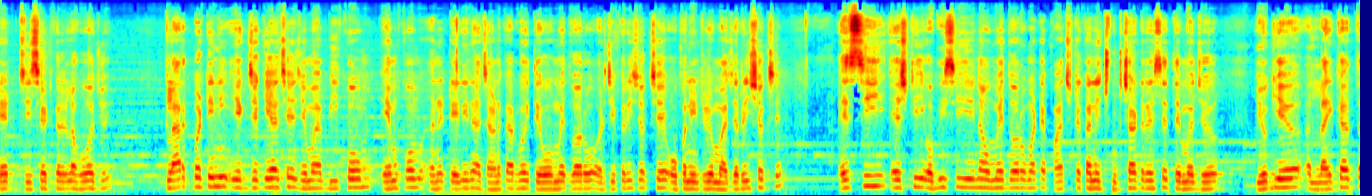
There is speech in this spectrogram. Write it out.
નેટ જીસેટ કરેલા હોવા જોઈએ. ક્લાર્ક માટેની એક જગ્યા છે, જેમાં બીકોમ એમકોમ અને ટેલીના જાણકાર હોય તેવા ઉમેદવારો અરજી કરી શકશે. ઓપન ઇન્ટરવ્યુમાં હાજર રહી શકશે. એસસી એસટી ઓબીસીના ઉમેદવારો માટે પાંચ ટકાની છૂટછાટ રહેશે તેમજ યોગ્ય લાયકાત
